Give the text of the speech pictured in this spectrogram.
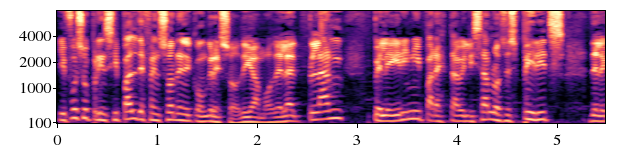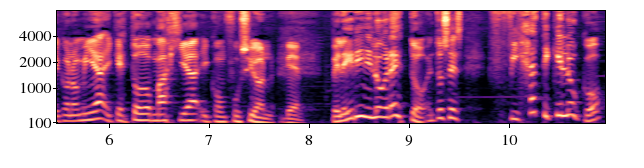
y fue su principal defensor en el Congreso, digamos, del plan Pellegrini para estabilizar los spirits de la economía y que es todo magia y confusión. Bien. Pellegrini logra esto. Entonces, fíjate qué loco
